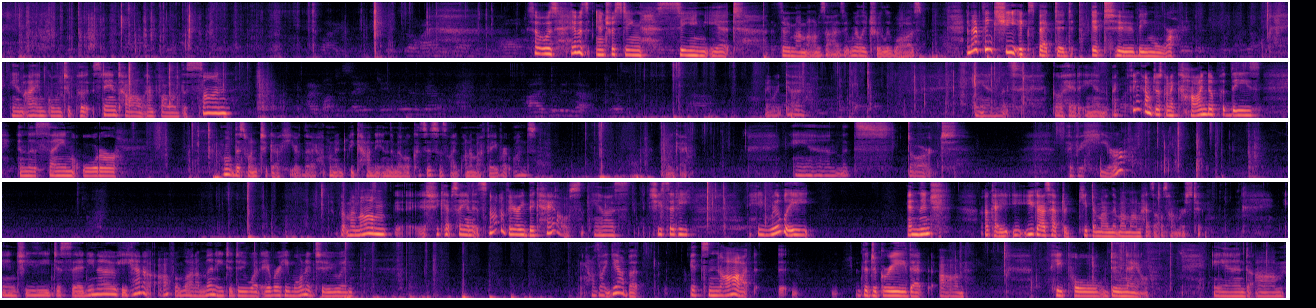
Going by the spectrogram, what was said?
So it was it was interesting seeing it through my mom's eyes. It really truly was. And I think she expected it to be more. And I am going to put stand tall and follow the sun. There we go. And let's go ahead and I think I'm just going to kind of put these in the same order I want this one to go here though. I want it to be kind of in the middle because this is like one of my favorite ones. There we go. And let's start over here. But my mom, she kept saying it's not a very big house, and I, she said he, he really and then, she, okay, you guys have to keep in mind that my mom has Alzheimer's too. And she just said, you know, he had an awful lot of money to do whatever he wanted to. And I was like, yeah, but it's not the degree that um, people do now. And um,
